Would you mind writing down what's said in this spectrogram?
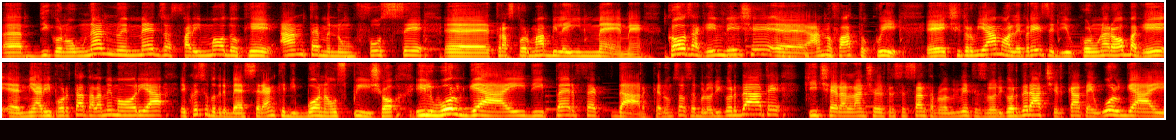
eh, dicono, un anno e mezzo a fare in modo che Anthem non fosse eh, trasformabile in meme, cosa che invece eh, hanno fatto qui. E ci troviamo alle prese di- con una roba che eh, mi ha riportato alla memoria, e questo potrebbe essere anche di buon auspicio, il wall guy di Perfect Dark. Non so se ve lo ricordate, chi c'era al lancio del 360 probabilmente se lo ricorderà, cercate wall guy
